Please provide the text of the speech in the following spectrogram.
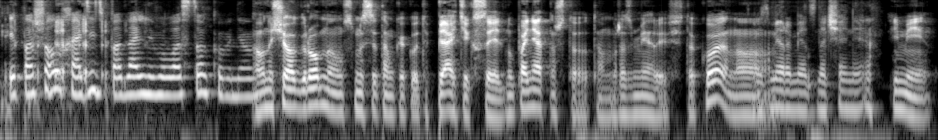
И пошел ходить по Дальнему Востоку в нем. А он еще огромный, он в смысле там какой-то 5 XL. Ну, понятно, что там размеры и все такое, но... Размер имеет значение. Имеет.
